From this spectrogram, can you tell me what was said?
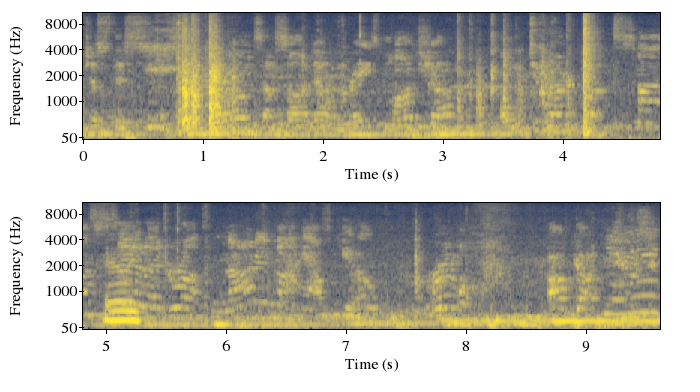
Just Grandma, I've got music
